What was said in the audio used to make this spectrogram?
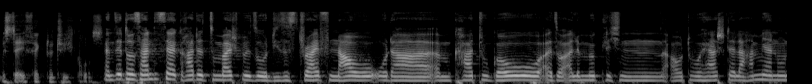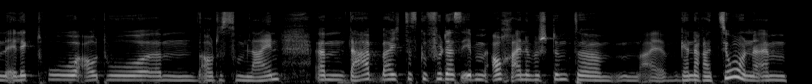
ist der Effekt natürlich groß. Ganz interessant ist ja gerade zum Beispiel so dieses Drive Now oder ähm, Car2Go, also alle möglichen Autohersteller haben ja nun Elektroauto, ähm, Autos zum Leihen. Ähm, da habe ich das Gefühl, dass eben auch eine bestimmte äh, Generation ähm,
